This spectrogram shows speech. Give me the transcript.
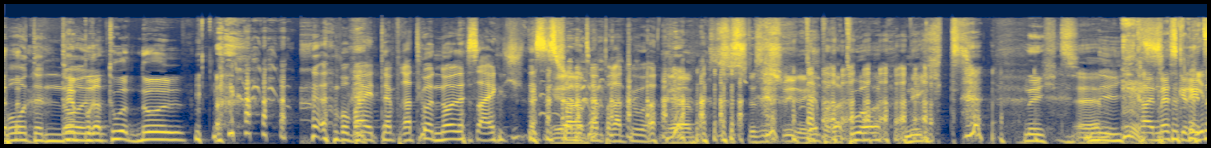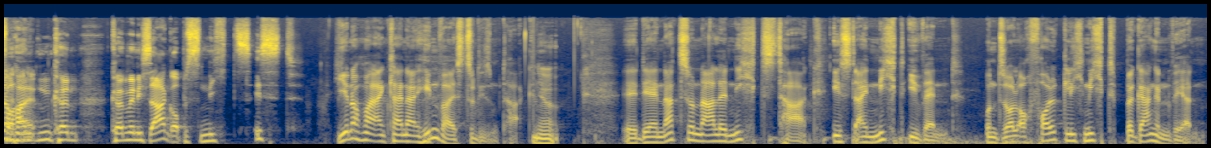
Boden null. Temperatur null. Wobei Temperatur null ist eigentlich, das ist schon Ja. eine Temperatur. Ja, das ist, das ist schwierig. Temperatur, nichts. Nichts. Nichts. Kein Messgerät Hier vorhanden, können, können wir nicht sagen, ob es nichts ist. Hier nochmal ein kleiner Hinweis zu diesem Tag. Ja. Äh, Der nationale Nichtstag ist ein Nicht-Event und soll auch folglich nicht begangen werden.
